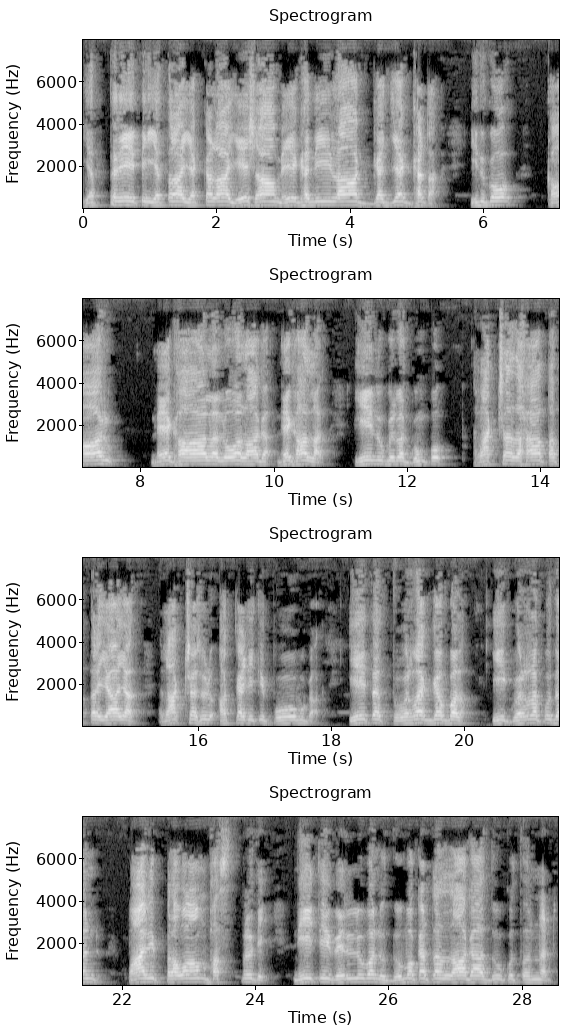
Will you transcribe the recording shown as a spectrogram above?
ఎత్రేతి ఎత్ర ఎక్కడ ఏషా మేఘనీలా గజఘట. ఇదిగో కారు మేఘాలలోలాగా మేఘాల ఏనుగుల గుంపు రాక్షస తత్రయాయ రాక్షసుడు అక్కడికి పోవుగా. ఏత తురగబ్బల ఈ గుర్రపు దండు పారిప్లవాంభస్మృతి నీటి వెల్లువను దుమకటంలాగా దూకుతున్నట్టు.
